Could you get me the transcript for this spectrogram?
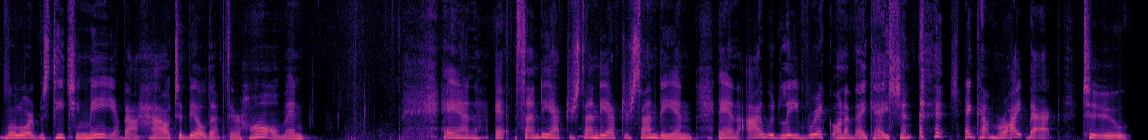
the Lord was teaching me about how to build up their home and and eh, Sunday after Sunday after Sunday, and and I would leave Rick on a vacation and come right back to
